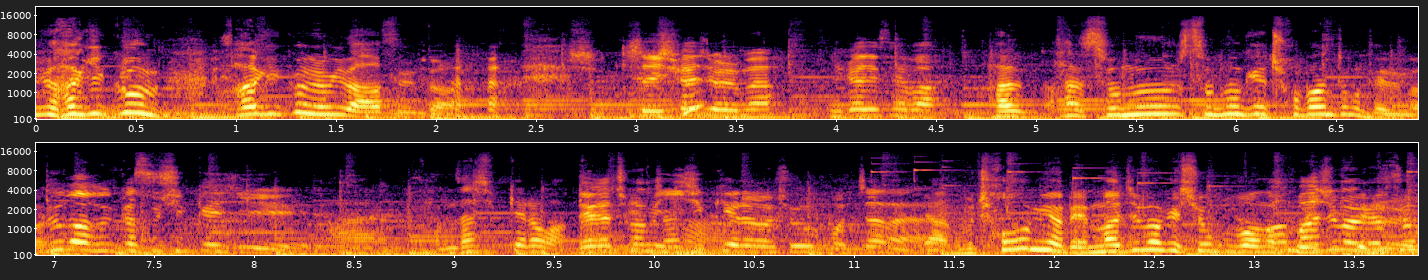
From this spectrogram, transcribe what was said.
이거 사기꾼 사기꾼 여기 나왔습니다 자 여기까지 얼마? 여기까지 세봐. 한한 스무 스무 개 초반 정도 되는 거야 그봐 그러니까 수십 개지. 아 3, 40개라고 아까 내가 처음에 얘기했잖아. 20개라고 쇼 봤잖아. 야 그럼 처음이야 맨 마지막에 쇼부 봐놓고 어, 마지막에 20개를. 쇼에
